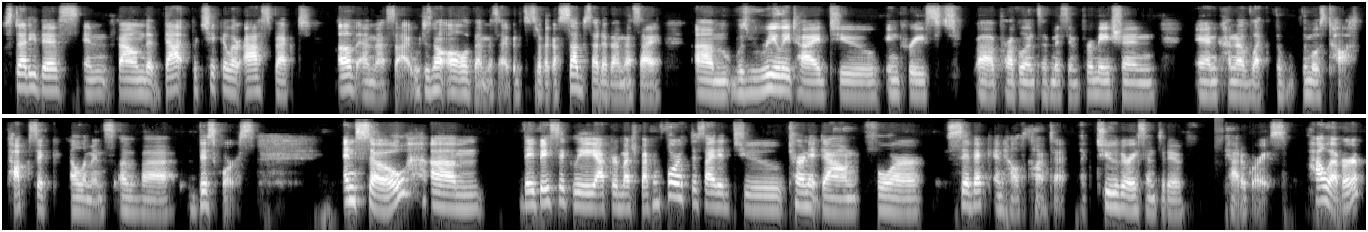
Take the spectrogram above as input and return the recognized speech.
studied this and found that that particular aspect of MSI, which is not all of MSI, but it's sort of like a subset of MSI, um, was really tied to increased uh, prevalence of misinformation and kind of like the, the most to- toxic elements of uh, discourse. And so um, they basically, after much back and forth, decided to turn it down for civic and health content, like two very sensitive categories. However,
